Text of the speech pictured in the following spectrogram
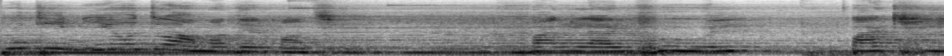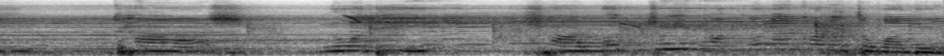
প্রতিনিয়ত আমাদের মাঝে। বাংলার ফুল, পাখি ঘাস নদী সর্বত্রই বন্দনা করে তোমাদের।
